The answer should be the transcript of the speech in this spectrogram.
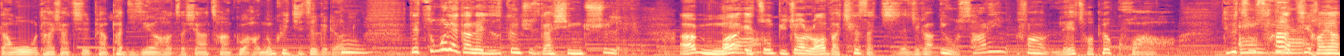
讲我下趟想去像拍电影也好，或者想唱歌也好，侬可以去走搿条路。但总的来讲呢，是根据自家兴趣来，而没一种比较老勿切实际的，就讲哟啥地方来钞票快哦。这个做啥事体好像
